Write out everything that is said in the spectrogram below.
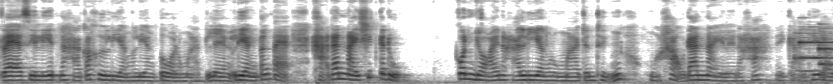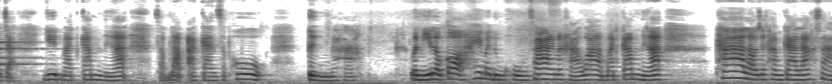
แกรซิลิสนะคะ ก็คือเรียงเรียงตัวลงมาเรียงเรียงตั้งแต่ขาด้านในชิดกระดูก ก้นย้อยนะคะ เรียงลงมาจนถึงหัวเข่าด้านในเลยนะคะ ในการที่เราจะยืดมัดกล้ามเนื้อสำหรับอาการสะโพกตึงนะคะ วันนี้เราก็ให้มาดูโครงสร้างนะคะว่ามัดกล้ามเนื้อถ้าเราจะทำการรักษา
